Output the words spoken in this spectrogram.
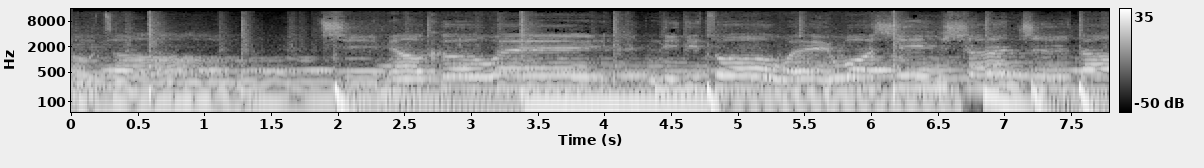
构造奇妙，可谓你的作为我心生知道。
